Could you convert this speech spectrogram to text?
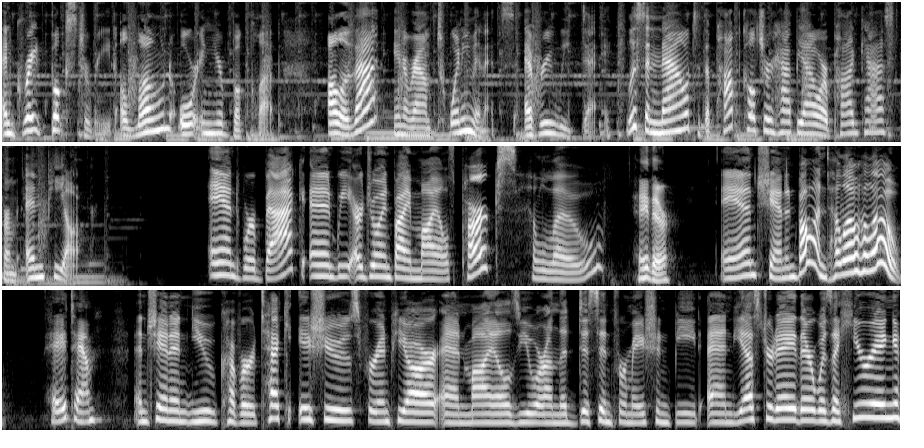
and great books to read alone or in your book club. All of that in around 20 minutes every weekday. Listen now to the Pop Culture Happy Hour podcast from NPR. And we're back, and we are joined by Miles Parks. Hello. Hey there. And Shannon Bond. Hello, hello. Hey, Tam. And Shannon, you cover tech issues for NPR, and Miles, you are on the disinformation beat. And yesterday there was a hearing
